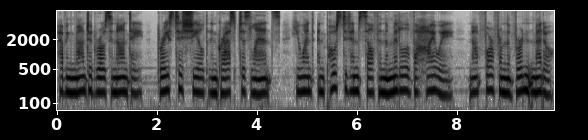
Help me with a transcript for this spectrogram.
having mounted Rozinante, braced his shield, and grasped his lance, he went and posted himself in the middle of the highway, not far from the verdant meadow,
